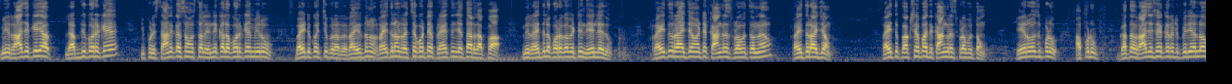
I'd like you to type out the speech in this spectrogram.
మీ రాజకీయ లబ్ధి కొరకే ఇప్పుడు స్థానిక సంస్థల ఎన్నికల కొరకే మీరు బయటకు వచ్చి రైతులను రైతులను రెచ్చగొట్టే ప్రయత్నం చేస్తారు తప్ప మీరు రైతుల కొరగబెట్టింది ఏం లేదు. రైతు రాజ్యం అంటే కాంగ్రెస్ ప్రభుత్వంలో రైతు రాజ్యం. రైతు పక్షపాతి కాంగ్రెస్ ప్రభుత్వం. ఏ రోజు ఇప్పుడు అప్పుడు గత రాజశేఖర రెడ్డి పీరియడ్లో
